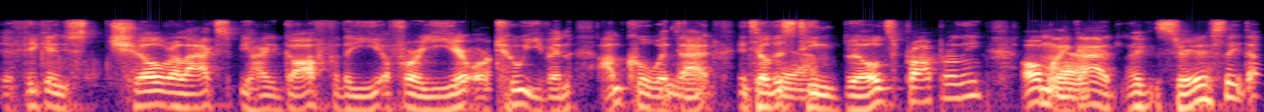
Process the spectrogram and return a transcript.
If he can just chill, relax behind Goff for the year, for a year or two, even, I'm cool with Yeah. that until this Yeah. team builds properly. Oh my Yeah. god! Like seriously, that,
